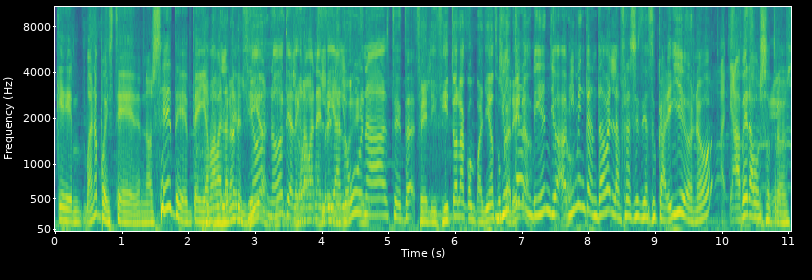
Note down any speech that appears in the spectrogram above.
Que bueno pues te no sé te, te llamaban la atención día. no Yo- te alegraban yo, el día yo- algunas te- te- felicito a la compañía yo azucarera. también yo a mí me encantaban las frases de azucarillo no a, a ver a vosotros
